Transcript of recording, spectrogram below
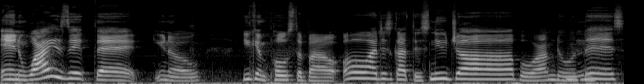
and why is it that you know you can post about, oh, I just got this new job, or I'm doing this,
